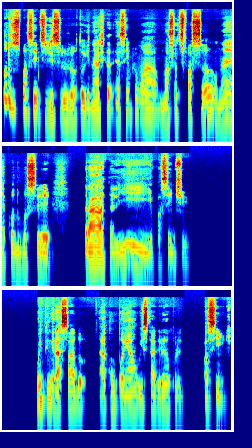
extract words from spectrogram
todos os pacientes de cirurgia ortognática é sempre uma, uma satisfação, né? Quando você trata ali o paciente. Muito engraçado acompanhar o Instagram por exemplo, do paciente.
